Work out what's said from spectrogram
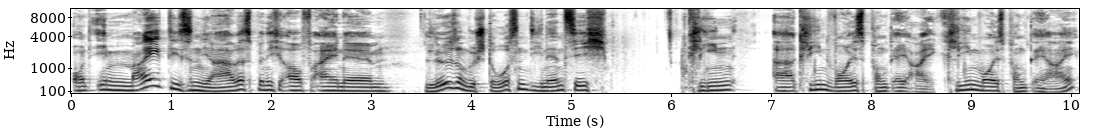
Und im Mai diesen Jahres bin ich auf eine Lösung gestoßen, die nennt sich Clean, äh, cleanvoice.ai. Cleanvoice.ai.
